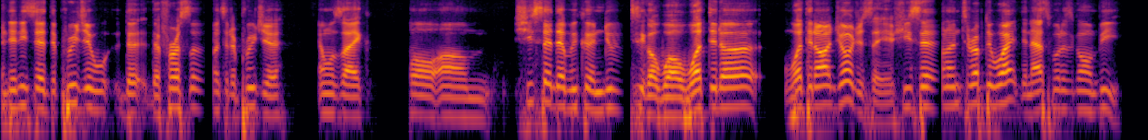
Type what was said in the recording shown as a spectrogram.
and then he said the preacher, the the first lady went to the preacher and was like, "Well, um, she said that we couldn't do." He go, "Well, what did uh, what did Aunt Georgia say? If she said uninterrupted white, then that's what it's gonna be."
